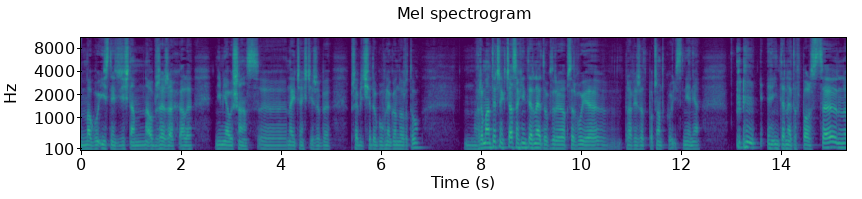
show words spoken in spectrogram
mogły istnieć gdzieś tam na obrzeżach, ale nie miały szans najczęściej, żeby przebić się do głównego nurtu. W romantycznych czasach internetu, który obserwuję prawie że od początku istnienia, internetu w Polsce, no,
